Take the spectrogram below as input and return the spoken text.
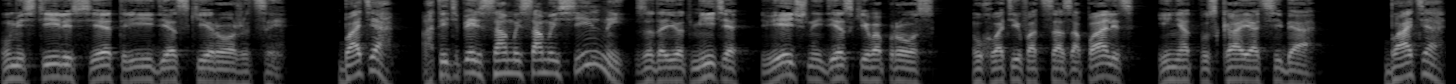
уместились все три детские рожицы. «Батя, а ты теперь самый-самый сильный?» — задает Митя вечный детский вопрос, ухватив отца за палец и не отпуская от себя. «Батя,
